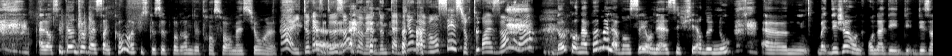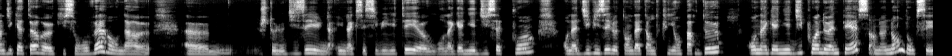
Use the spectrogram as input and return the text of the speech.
Alors, c'est un job à cinq ans, hein, puisque ce programme de transformation. Euh, ah, il te reste deux ans quand même. Donc, tu as bien avancé sur trois ans, là. Donc, on a pas mal avancé. On est assez fiers de nous. Bah, déjà, on, on a des, des, des, indicateurs qui sont ouverts. On a euh, euh, je te le disais, une, accessibilité où on a gagné 17 points, on a divisé le temps d'attente client par deux, on a gagné 10 points de NPS en un an, donc c'est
